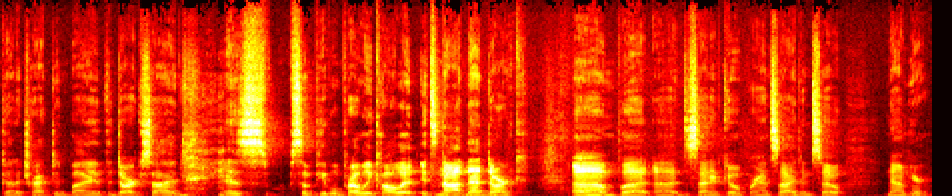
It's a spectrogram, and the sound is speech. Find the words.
got attracted by the dark side, as some people probably call it. It's not that dark, um, but uh, decided to go brand side, and so now I'm here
